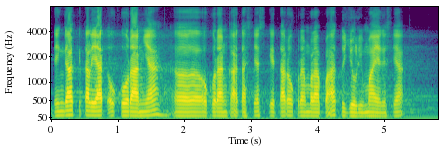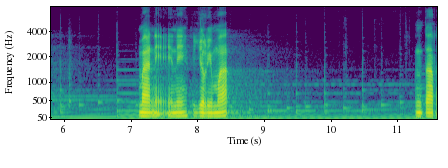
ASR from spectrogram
Tinggal kita lihat ukurannya, uh, ukuran ke atasnya sekitar ukuran berapa? 75 ya guys ya mana ini 75 bentar.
